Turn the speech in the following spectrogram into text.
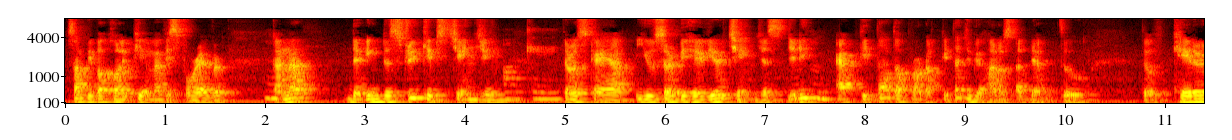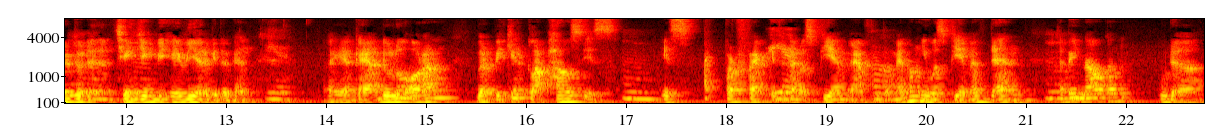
some people call it PMF is forever Mm. karena the industry keeps changing Oke. terus kayak user behavior changes jadi Hmm. app kita atau produk kita juga harus adapt to to cater to the Hmm. changing behavior gitu kan Iya. Uh, ya kayak dulu orang berpikir clubhouse is Mm. is perfect gitu Iya. kan was PMF gitu Hmm. memang it was PMF then Mm. tapi now kan udah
